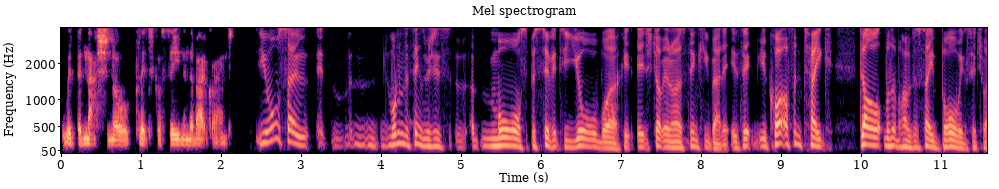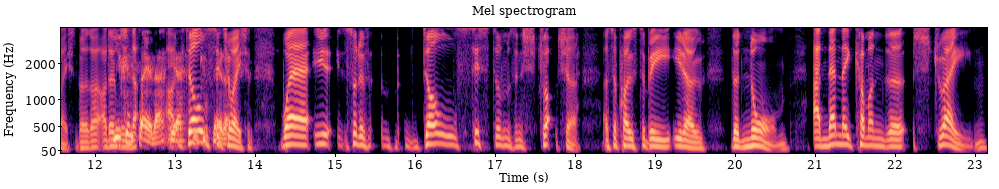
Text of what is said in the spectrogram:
with the national political scene in the background. You also it- one of the things which is uh, more specific to your work. It, it struck me when I was thinking about it is that you quite often take dull. Well, I'm going to say boring situations, but I don't. I don't You mean can say that, uh, yeah, dull say that. situations where you sort of dull systems and structure are supposed to be, you know, the norm, and then they come under strain.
